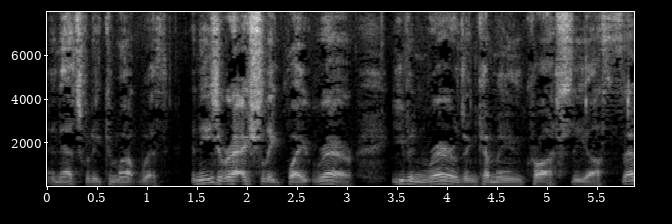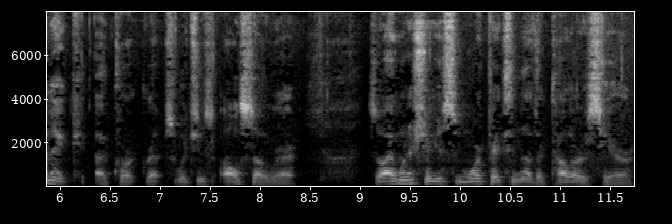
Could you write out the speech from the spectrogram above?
and that's what he came up with. And these are actually quite rare, even rarer than coming across the authentic uh, cork grips, which is also rare. So I want to show you some more picks in other colors here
